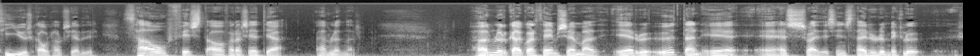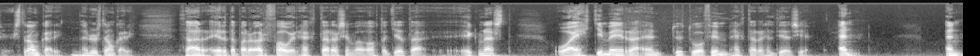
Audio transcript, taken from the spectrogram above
tíu skálhálsjörðir þá fyrst á að fara að setja hömlunar hömlur gagvar þeim sem að eru utan ES svæðisins þær eru miklu strángari þær eru strángari þar er þetta bara örfáir hektara sem að átt að geta eignast og ekki meira en 25 hektara held ég að sé. En, en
